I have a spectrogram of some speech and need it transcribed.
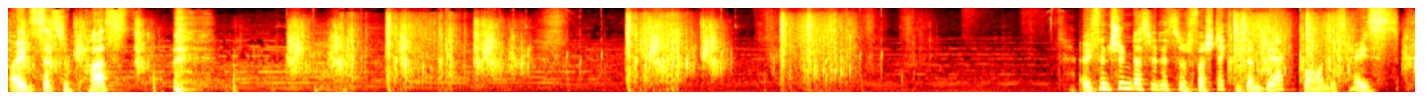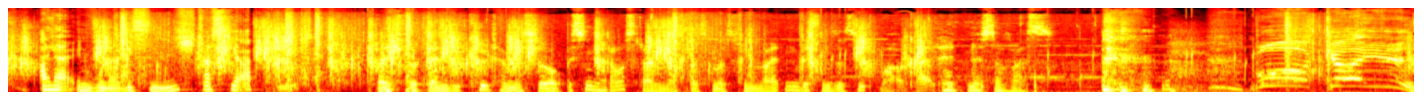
Weil es dazu passt. Ich finde schön, dass wir das so versteckt hinterm Berg bauen. Das heißt, alle Einwohner wissen nicht, was hier abgeht. Weil ich würde gerne die Kühltherme so ein bisschen herausragen lassen, dass man es von Weitem ein bisschen so sieht. Boah, geil, hinten ist noch was. Boah, geil!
